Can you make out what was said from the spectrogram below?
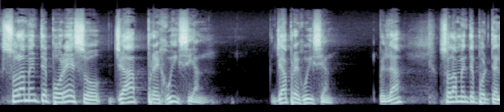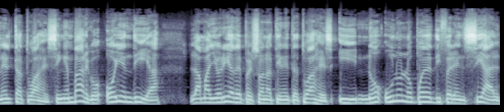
solamente por eso ya prejuician, ya prejuician, ¿verdad? Solamente por tener tatuajes. Sin embargo, hoy en día la mayoría de personas tienen tatuajes y no, uno no puede diferenciar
